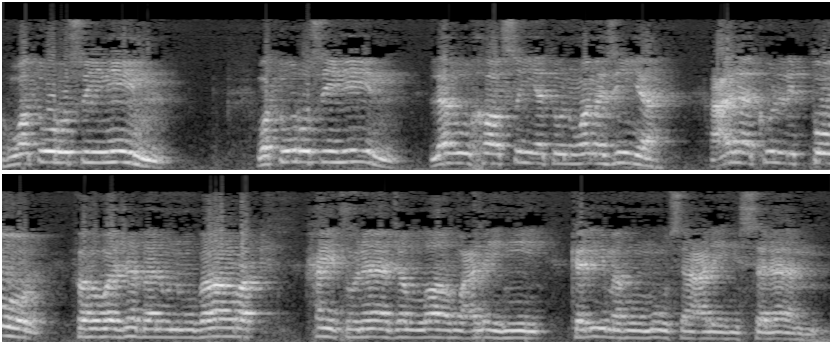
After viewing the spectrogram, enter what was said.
هو طور سينين. وطور سينين له خاصية ومزية على كل الطور فهو جبل مبارك حيث ناجى الله عليه كريمه موسى عليه السلام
